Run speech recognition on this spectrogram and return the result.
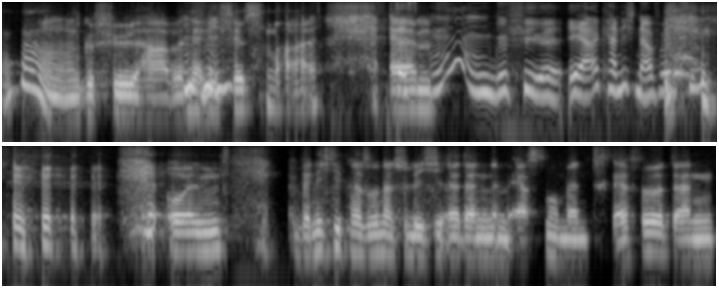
mm, Gefühl habe, nenne ich es jetzt mal. Das ähm, mm, Gefühl, ja, kann ich nachvollziehen. und wenn ich die Person natürlich äh, dann im ersten Moment treffe, dann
